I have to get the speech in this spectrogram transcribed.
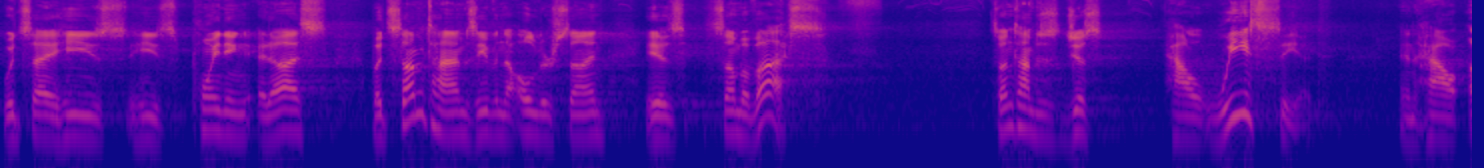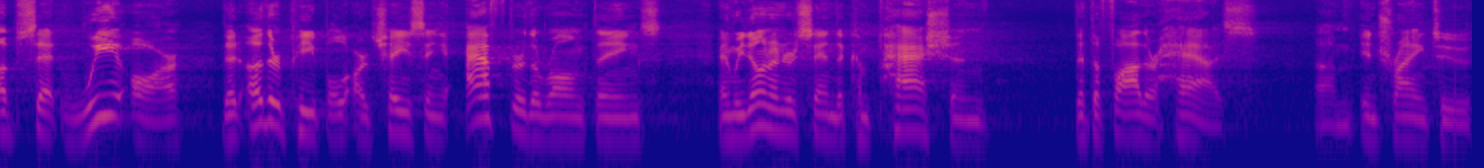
would say he's, he's pointing at us, but sometimes even the older son is some of us. Sometimes it's just how we see it and how upset we are that other people are chasing after the wrong things and we don't understand the compassion that the Father has um, in trying to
